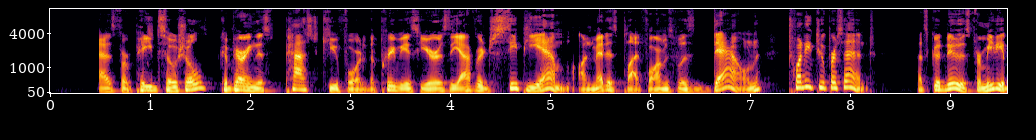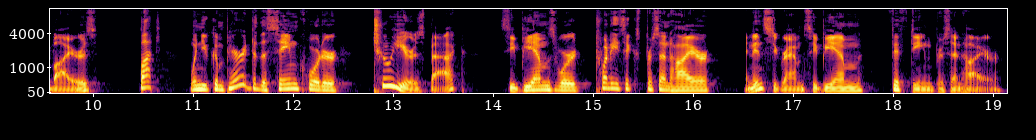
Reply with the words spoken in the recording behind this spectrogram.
As for paid social, comparing this past Q4 to the previous years, the average CPM on Meta's platforms was down 22%. That's good news for media buyers. But when you compare it to the same quarter two years back, CPMs were 26% higher and Instagram CPM 15% higher.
